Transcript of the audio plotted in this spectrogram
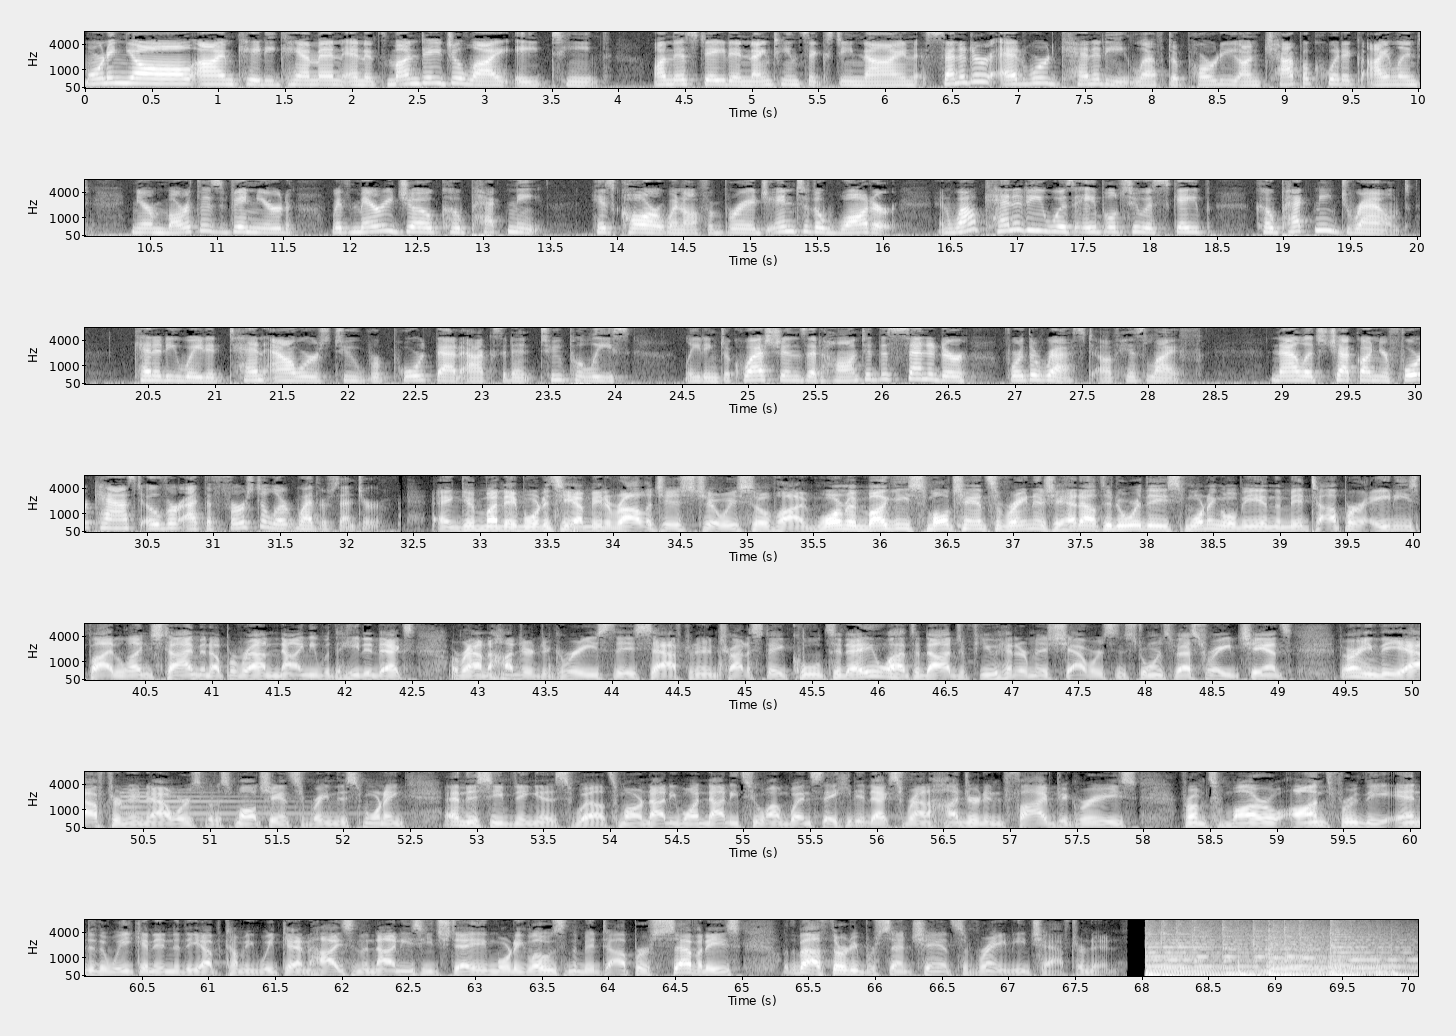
Morning, y'all. I'm Katie Kamen, and it's Monday, July 18th. On this date in 1969, Senator Edward Kennedy left a party on Chappaquiddick Island near Martha's Vineyard with Mary Jo Kopechne. His car went off a bridge into the water, and while Kennedy was able to escape, Kopechne drowned. Kennedy waited 10 hours to report that accident to police, leading to questions that haunted the senator for the rest of his life. Now let's check on your forecast over at the First Alert Weather Center. And good Monday morning to you. I'm meteorologist Joey Sovine. Warm and muggy, small chance of rain as you head out the door this morning. We'll be in the mid to upper 80s by lunchtime and up around 90 with the heat index around 100 degrees this afternoon. Try to stay cool today. We'll have to dodge a few hit or miss showers and storms. Best rain chance during the afternoon hours, but a small chance of rain this morning and this evening as well. Tomorrow, 91, 92 on Wednesday. Heat index around 105 degrees from tomorrow on through the end of the week and into the upcoming weekend. Highs in the 90s each day, morning lows in the mid to upper 70s with about a 30% chance of rain each afternoon.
